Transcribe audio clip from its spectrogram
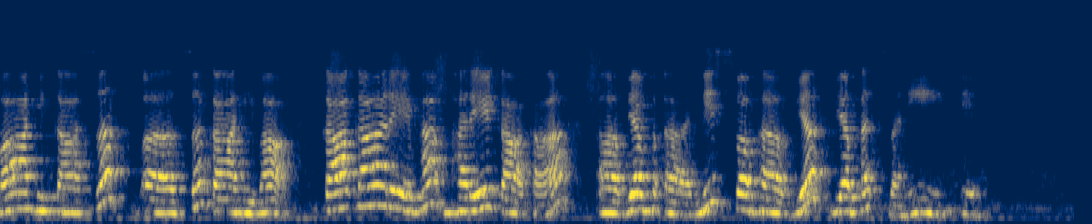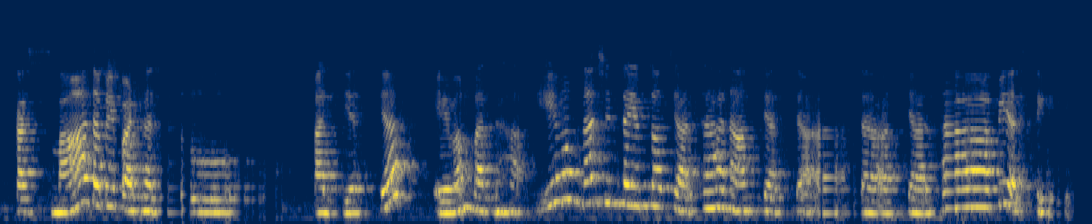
वाहिकास्व अ, स्वकाहि वा। काकारेभ भरे काका व्यभ निस्वभव्य व्यभस्वनि। कस्मादपि पठतु। अद्यस्य एवं बन्धः। एवं न चिन्तयन्तु अस्य अर्थः नास्ति अस्य अस्य अर्थः अपि अस्ति।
